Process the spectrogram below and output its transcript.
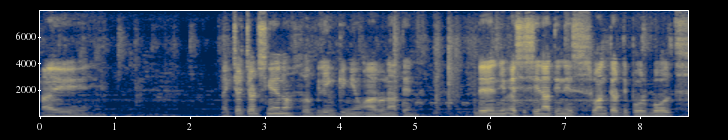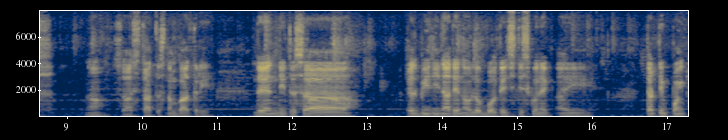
ay nagcha-charge ngayon. No? So, blinking yung arrow natin. Then, yung SCC natin is 134 volts. No? Sa status ng battery. Then dito sa LBD natin o low voltage disconnect ay 13.1.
